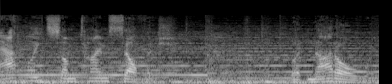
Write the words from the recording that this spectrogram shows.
athletes sometimes selfish, but not always.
